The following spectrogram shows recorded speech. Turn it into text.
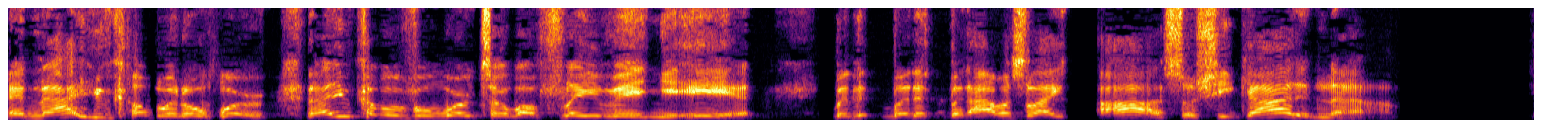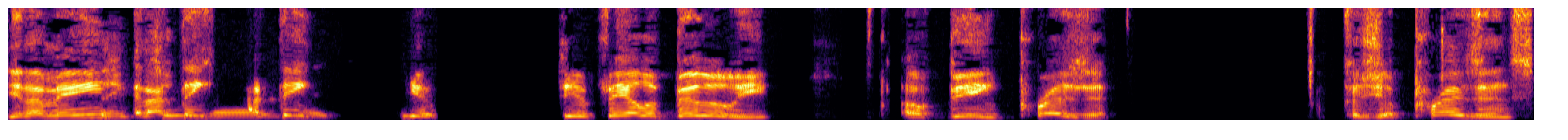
and now you coming to work. Now you coming from work talking about flavor in your ear. But but but I was like, ah, so she got it now. You know what I mean? think and I think I think like- you the availability of being present, because your presence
